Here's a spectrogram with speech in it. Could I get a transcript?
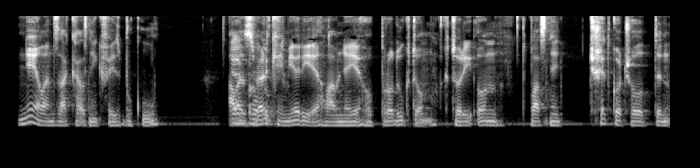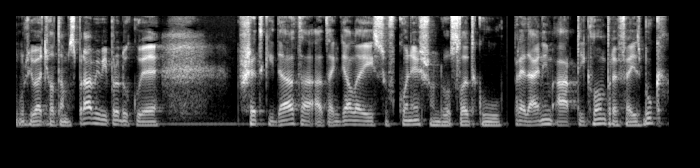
nie je len zákazník Facebooku, ale z veľkej miery je hlavne jeho produktom, ktorý on vlastne všetko, čo ten užívateľ tam spraví, vyprodukuje, všetky dáta a tak ďalej sú v konečnom dôsledku predajným artiklom pre Facebook.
